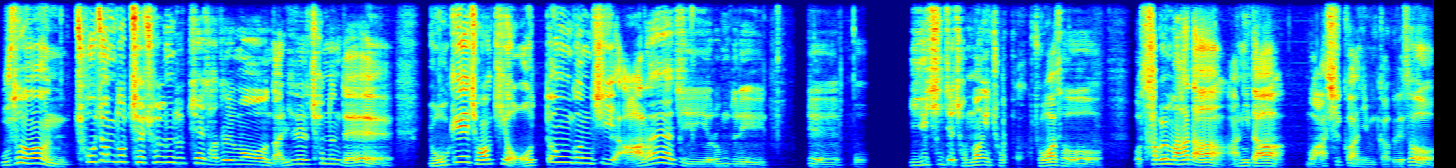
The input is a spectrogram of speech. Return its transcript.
우선, 초전도체, 초전도체 다들 뭐 난리를 쳤는데, 요게 정확히 어떤 건지 알아야지 여러분들이, 이제 뭐, 이게 진짜 전망이 좋, 좋아서, 뭐 사볼만 하다, 아니다, 뭐 아실 거 아닙니까? 그래서,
